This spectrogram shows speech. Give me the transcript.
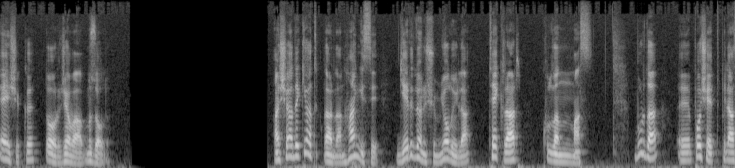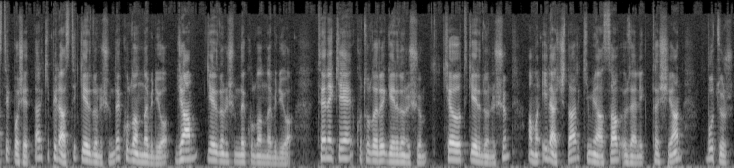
E şıkkı doğru cevabımız oldu. Aşağıdaki atıklardan hangisi geri dönüşüm yoluyla tekrar kullanılmaz? Burada e, poşet, plastik poşetler ki plastik geri dönüşümde kullanılabiliyor. Cam geri dönüşümde kullanılabiliyor. Teneke kutuları geri dönüşüm, kağıt geri dönüşüm ama ilaçlar kimyasal özellik taşıyan bu tür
